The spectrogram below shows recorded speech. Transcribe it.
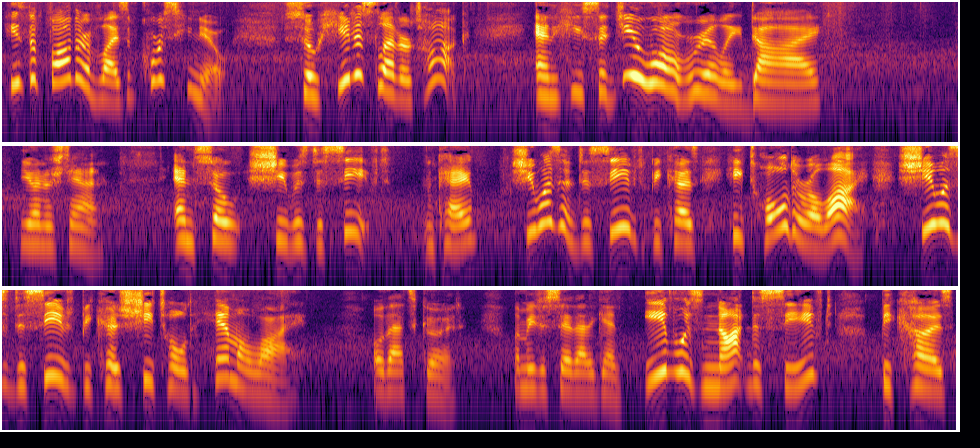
He's the father of lies. Of course he knew. So he just let her talk. And he said, "You won't really die." You understand? And so she was deceived, okay? She wasn't deceived because he told her a lie. She was deceived because she told him a lie. Oh, that's good. Let me just say that again. Eve was not deceived because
